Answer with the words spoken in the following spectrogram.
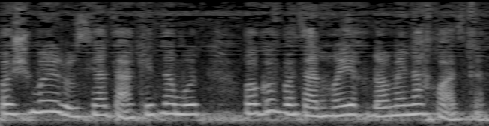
و شمول روسیه تاکید نمود و گفت به تنهایی اقدام نخواهد کرد.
